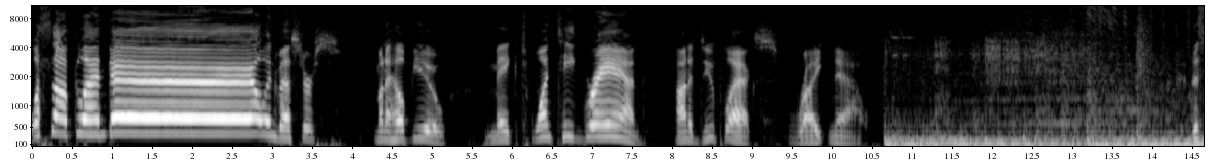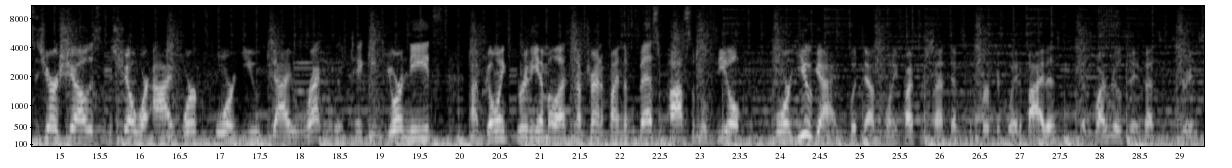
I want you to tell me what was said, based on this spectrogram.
What's up, Glendale investors? I'm going to help you make 20 grand on a duplex right now. This is your show. This is the show where I work for you directly, taking your needs. I'm going through the MLS and I'm trying to find the best possible deal for you guys. Put down 25%. That's the perfect way to buy this. That's why real estate investing is the greatest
